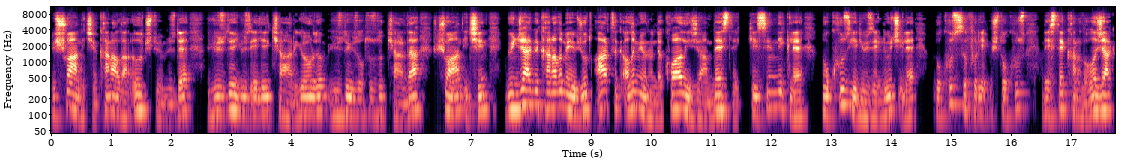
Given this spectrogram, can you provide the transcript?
Ve şu an için kanaldan ölçtüğümüzde %150'lik karı gördüm. %130'luk karda şu an için güncel bir kanalı mevcut. Artık alım yönünde kovalayacağım destek kesinlikle 9753 ile 9079 destek kanalı olacak.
